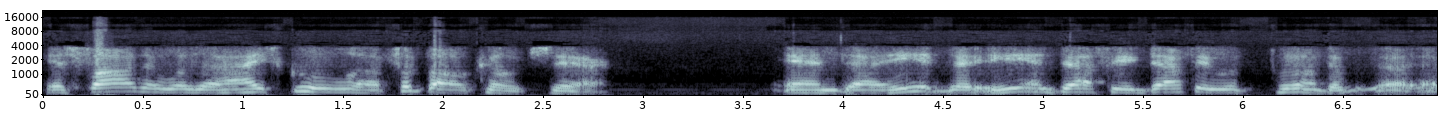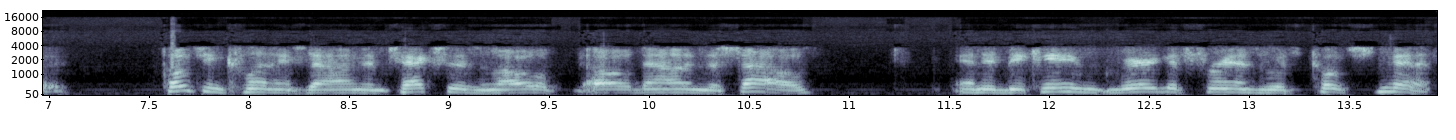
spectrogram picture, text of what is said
His father was a high school uh, football coach there, and uh, he he and Duffy Duffy would put on the uh, coaching clinics down in Texas and all all down in the South, and he became very good friends with Coach Smith.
